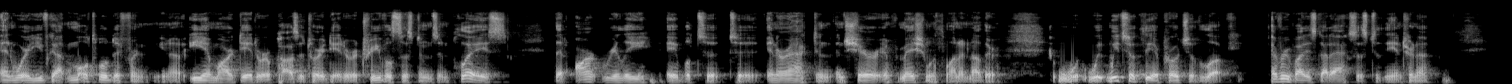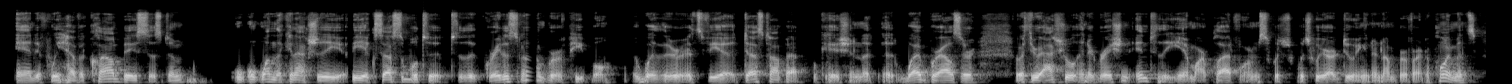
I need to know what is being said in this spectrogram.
and where you've got multiple different you know EMR data repository data retrieval systems in place that aren't really able to to interact and, and share information with one another. We, we took the approach of look, everybody's got access to the internet, and if we have a cloud based system one that can actually be accessible to, to the greatest number of people, whether it's via a desktop application, a, a, web browser, or through actual integration into the EMR platforms, which, which we are doing in a number of our deployments.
